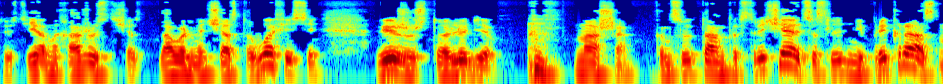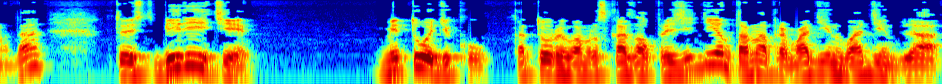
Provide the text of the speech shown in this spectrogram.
То есть я нахожусь сейчас довольно часто в офисе, вижу, что люди, наши консультанты, встречаются с людьми прекрасно, да. То есть берите методику, которую вам рассказал президент, она прям один в один для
